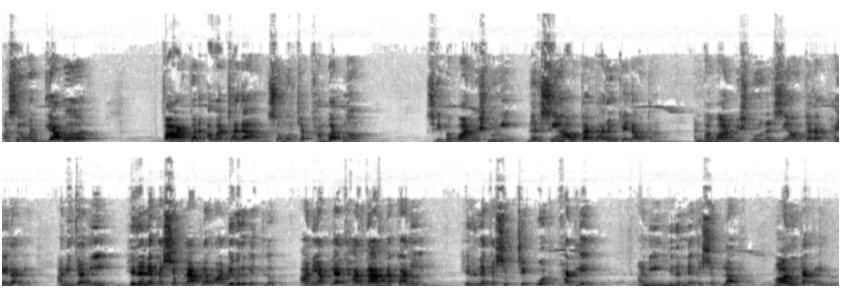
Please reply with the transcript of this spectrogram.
असं म्हटल्यावर ताडकन आवाज झाला समोरच्या खांबातनं श्री भगवान विष्णूने नरसिंह अवतार धारण केला होता. आणि भगवान विष्णू नरसिंह अवतारात बाहेर आले. आणि त्यांनी हिरण्यकश्यपला आपल्या मांडीवर घेतलं. आणि आपल्या धारदार नकानी हिरण्यकश्यपचे पोट फाडले. आणि हिरण्यकश्यपला मारून टाकले.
